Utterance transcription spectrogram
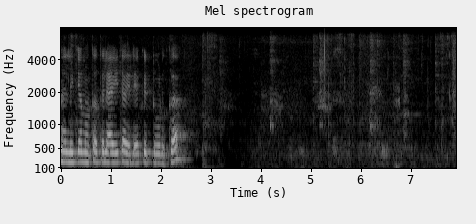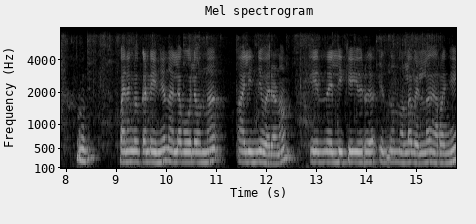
നെല്ലിക്ക മൊത്തത്തിലായിട്ട് അതിലേക്ക് ഇട്ട് കൊടുക്കുക. പനങ്ങൾ കണ്ടുകഴിഞ്ഞ് നല്ലപോലെ ഒന്ന് അലിഞ്ഞ് വരണം. ഈ നെല്ലിക്ക ഒരു നിന്നുള്ള വെള്ളം ഇറങ്ങി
